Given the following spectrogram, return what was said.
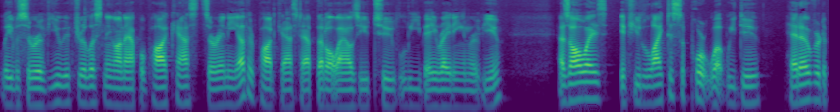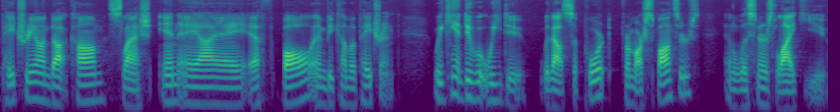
Leave us a review if you're listening on Apple Podcasts or any other podcast app that allows you to leave a rating and review. As always, if you'd like to support what we do, head over to patreon.com slash NAIAFball and become a patron. We can't do what we do without support from our sponsors and listeners like you.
